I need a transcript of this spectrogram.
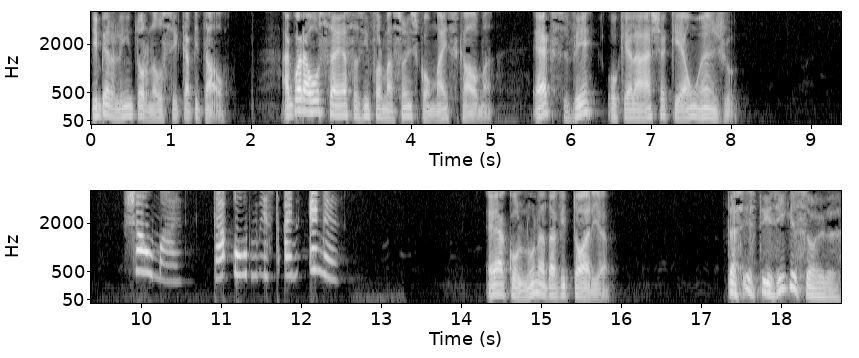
e Berlim tornou-se capital. Agora ouça essas informações com mais calma. X vê o que ela acha que é um anjo. Schau mal, da oben ist ein Engel. É a coluna da vitória. Das ist die Siegessäule.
